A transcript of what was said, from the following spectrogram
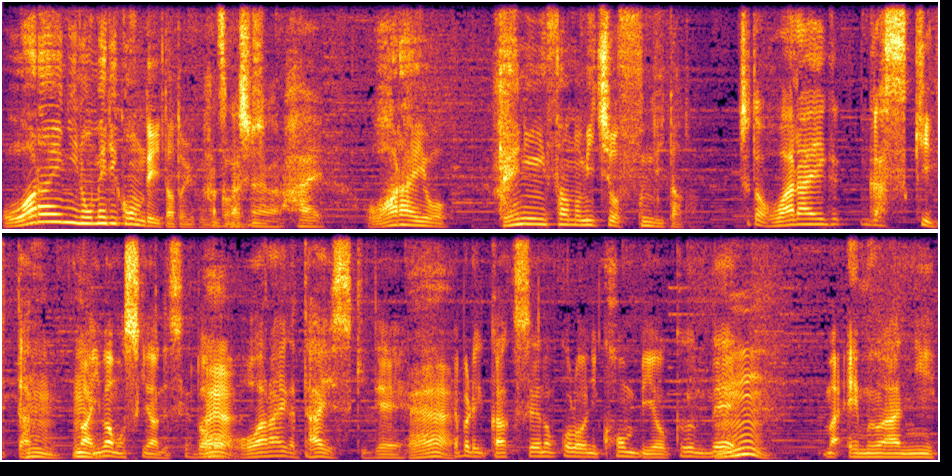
お笑いにのめり込んでいたというふうに恥ずかしながら、はい、お笑いを芸人さんの道を進んでいたと。ちょっとお笑いが好きだ、うん、まあ今も好きなんですけど、ええ、お笑いが大好きで、え、やっぱり学生の頃にコンビを組んで、うん、まあ M1 に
